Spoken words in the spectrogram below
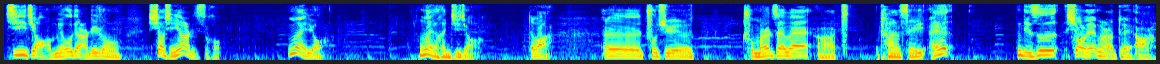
计较，没有点儿这种小心眼儿的时候？我也有，我也很计较，对吧？呃，出去出门在外啊，看谁哎，你得是小雷，我说对啊，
